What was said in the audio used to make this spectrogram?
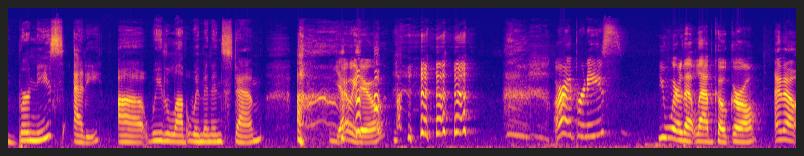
Bernice Eddy. Uh, we love women in STEM. Yeah, we do. All right, Bernice. You wear that lab coat, girl. I know.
